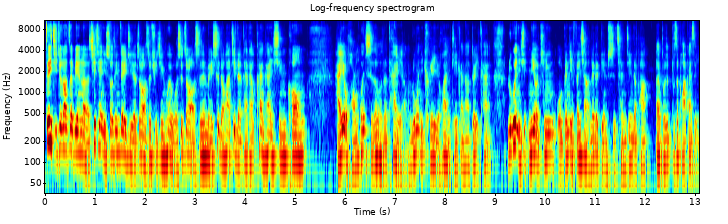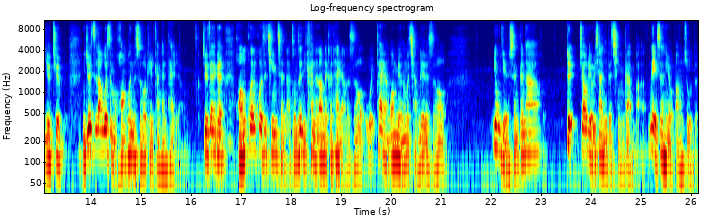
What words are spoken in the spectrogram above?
这一集就到这边了。谢谢你收听这一集的周老师取经会，我是周老师。没事的话，记得抬头看看星空，还有黄昏时候的太阳。如果你可以的话，你可以跟他对看。如果你你有听我跟你分享那个点石成金的 Pod，呃，不是不是 Podcast YouTube，你就知道为什么黄昏的时候可以看看太阳，就在那个黄昏或是清晨啊，总之你看得到那颗太阳的时候，为太阳光没有那么强烈的时候，用眼神跟他。对，交流一下你的情感吧，那也是很有帮助的。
